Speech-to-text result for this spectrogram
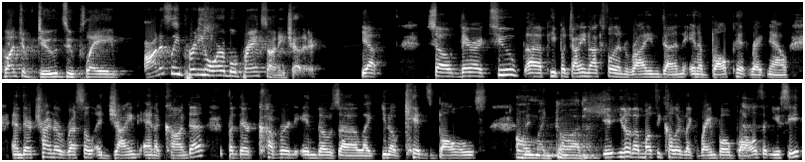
bunch of dudes who play honestly pretty horrible pranks on each other. Yep. So there are two uh, people, Johnny Knoxville and Ryan Dunn, in a ball pit right now, and they're trying to wrestle a giant anaconda, but they're covered in those uh, like you know kids balls. Oh my god. you, you know the multicolored like rainbow balls that you see?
